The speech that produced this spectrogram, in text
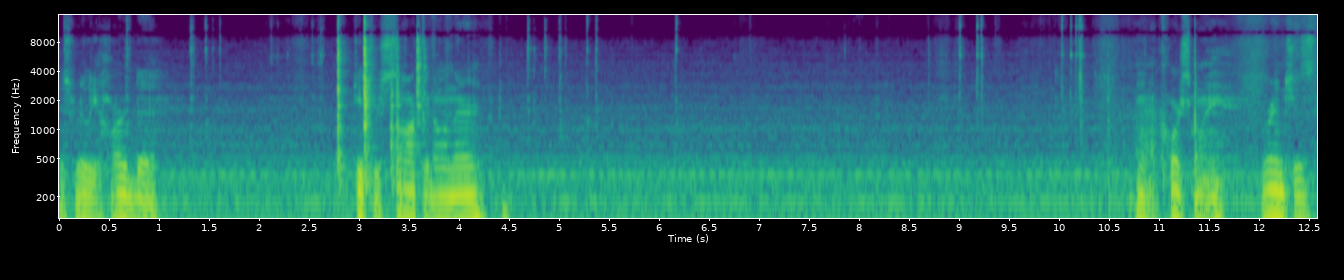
Just really hard to get your socket on there. And of course my wrench is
